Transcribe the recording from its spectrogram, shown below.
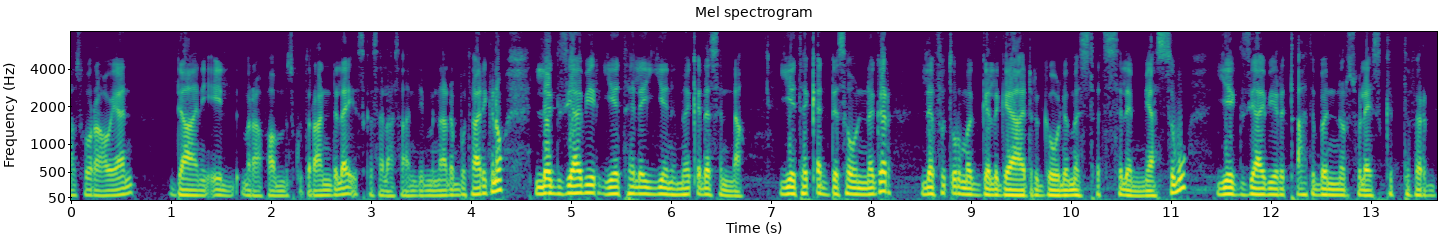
አሦራውያን ዳንኤል ምዕራፍ 5 ቁጥር 1 ላይ እስከ 31 የምናነበው ታሪክ ነው። ለእግዚአብሔር የተለየን መቅደስና የተቀደሰውን ነገር ለፍጡር መገልገያ አድርገው ለመስጠት ስለሚያስቡ የእግዚአብሔር ጣት በእነርሱ ላይ እስክትፈርድ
